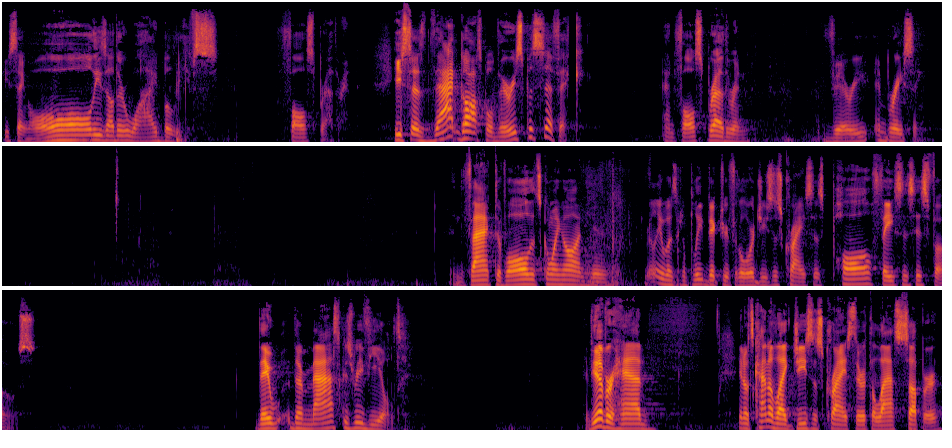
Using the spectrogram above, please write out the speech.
He's saying all these other wide beliefs, false brethren. He says that gospel, very specific, and false brethren very embracing. And the fact of all that's going on here really was a complete victory for the Lord Jesus Christ as Paul faces his foes. They, their mask is revealed. Have you ever had, you know, it's kind of like Jesus Christ there at the Last Supper.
